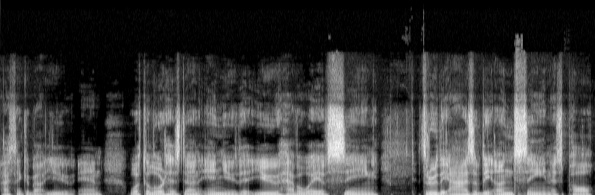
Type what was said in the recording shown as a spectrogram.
I think about you and what the Lord has done in you, that you have a way of seeing through the eyes of the unseen, as Paul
